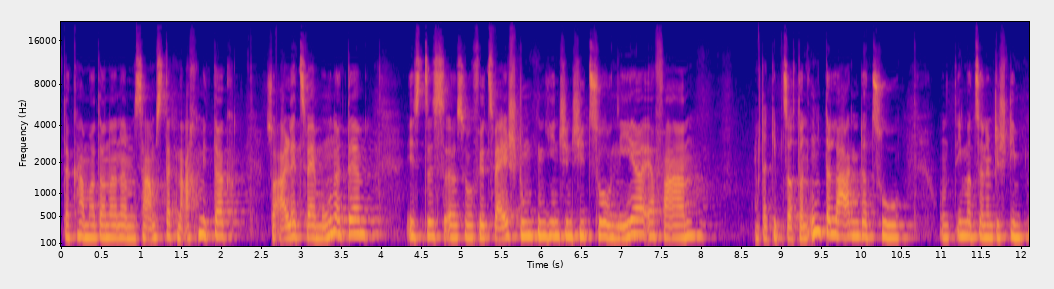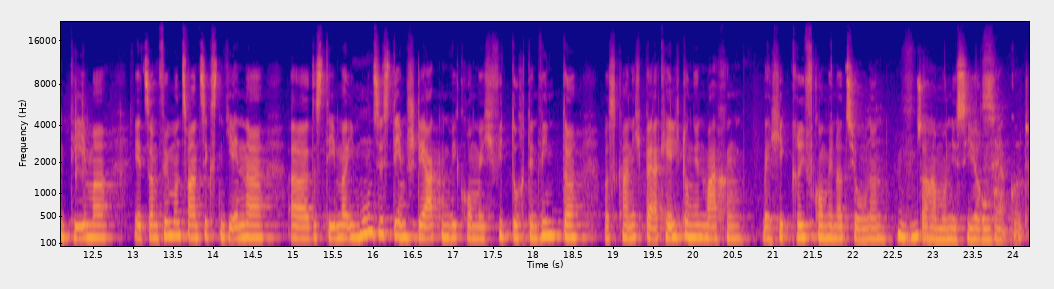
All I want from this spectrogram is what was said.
Da kann man dann an einem Samstagnachmittag, so alle zwei Monate, ist das äh, so für zwei Stunden Yin Shin Jitsu näher erfahren. Da gibt es auch dann Unterlagen dazu und immer zu einem bestimmten Thema. Jetzt am 25. Jänner äh, das Thema Immunsystem stärken. Wie komme ich fit durch den Winter? Was kann ich bei Erkältungen machen? Welche Griffkombinationen mhm. zur Harmonisierung? Sehr gut.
